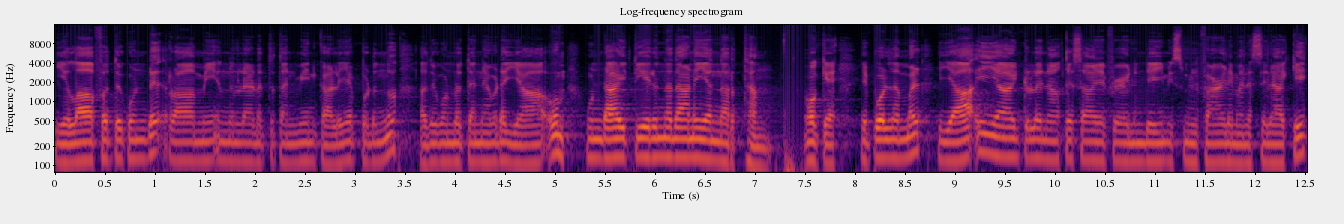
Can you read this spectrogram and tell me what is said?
ഇലാഫത്ത് കൊണ്ട് റാമി എന്നുള്ളയിടത്ത് തൻവീൻ കളയപ്പെടുന്നു. അതുകൊണ്ട് തന്നെ അവിടെ യാവും ഉണ്ടായിത്തീരുന്നതാണ് എന്നർത്ഥം. ഓക്കെ. ഇപ്പോൾ നമ്മൾ യാ ഇ ആയിട്ടുള്ള നാക്കിസായ ഫേലിന്റെയും ഇസ്മുൽ ഫാലി മനസ്സിലാക്കി.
